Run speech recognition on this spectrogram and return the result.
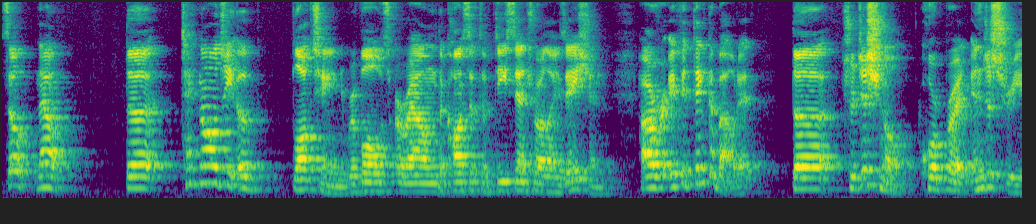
So now, the technology of blockchain revolves around the concept of decentralization. However, if you think about it, the traditional corporate industry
